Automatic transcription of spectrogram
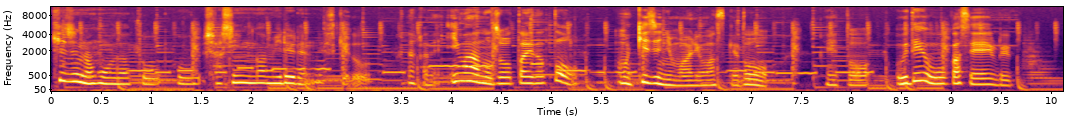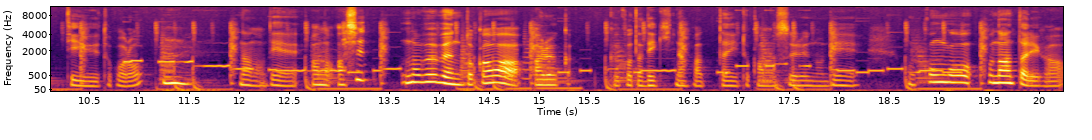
記事の方だとこう写真が見れるんですけど。なんかね今の状態だと、まあ、記事にもありますけど、えーと、腕を動かせるっていうところ、うん、なのであの足の部分とかは歩くことはできなかったりとかもするので今後この辺りが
